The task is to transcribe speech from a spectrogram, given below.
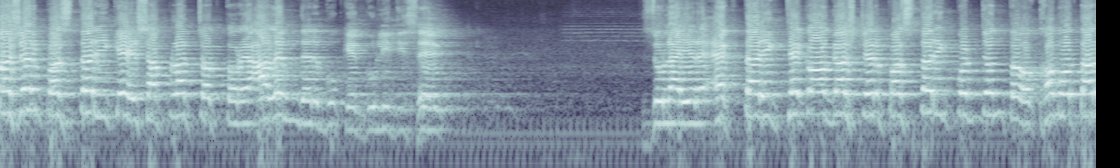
মাসের পাঁচ তারিখে শাপলা চত্বরে আলেমদের বুকে গুলি দিছে। জুলাইয়ের এক তারিখ থেকে অগাস্টের পাঁচ তারিখ পর্যন্ত ক্ষমতার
